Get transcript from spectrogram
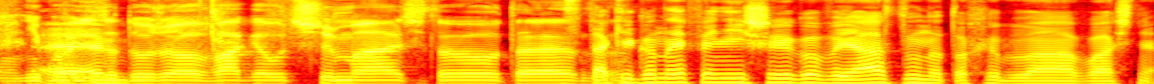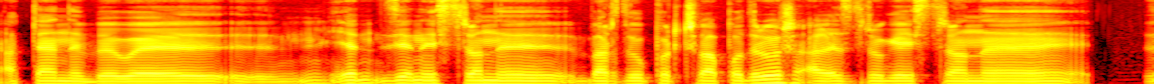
Nie, nie powiedzieć Em, za dużo, wagę utrzymać, to te... Z takiego najfajniejszego wyjazdu, no to chyba właśnie Ateny były y, z jednej strony bardzo uporczywa podróż, ale z drugiej strony y,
